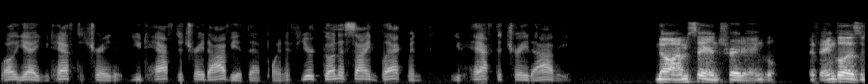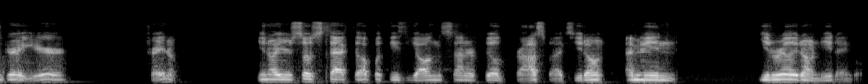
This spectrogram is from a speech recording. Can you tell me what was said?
well, yeah, you'd have to trade it. You'd have to trade Avi at that point. If you're gonna sign Blackmon, you have to trade Avi. No, I'm saying trade Engel. If Engel has a great year, trade him. You know, you're so stacked up with these young center field prospects. You don't. I mean, you really don't need Engel.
